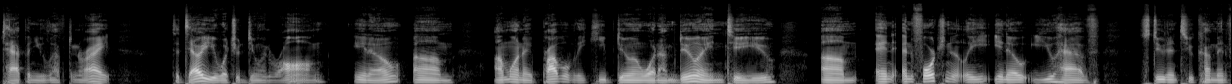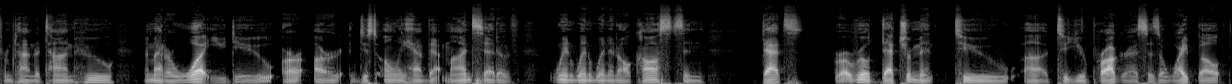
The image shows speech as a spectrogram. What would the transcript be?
tapping you left and right to tell you what you're doing wrong. You know, um, I'm going to probably keep doing what I'm doing to you. Um, and unfortunately, you know, you have students who come in from time to time who, no matter what you do, are are just only have that mindset of win, win, win at all costs, and that's a real detriment to uh, to your progress as a white belt.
